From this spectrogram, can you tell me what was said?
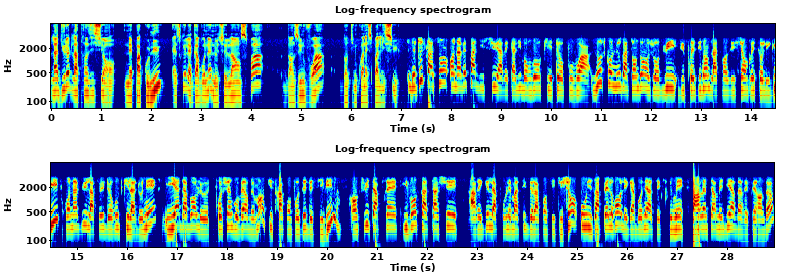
La durée de la transition n'est pas connue. Est-ce que les Gabonais ne se lancent pas dans une voie dont ils ne connaissent pas l'issue? De toute façon, on n'avait pas d'issue avec Ali Bongo qui était au pouvoir. Nous, ce que nous attendons aujourd'hui du président de la transition, Brice Oligui, on a vu la feuille de route qu'il a donnée. Il y a d'abord le prochain gouvernement qui sera composé de civils. Ensuite, après, ils vont s'attacher à régler la problématique de la Constitution où ils appelleront les Gabonais à s'exprimer par l'intermédiaire d'un référendum.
